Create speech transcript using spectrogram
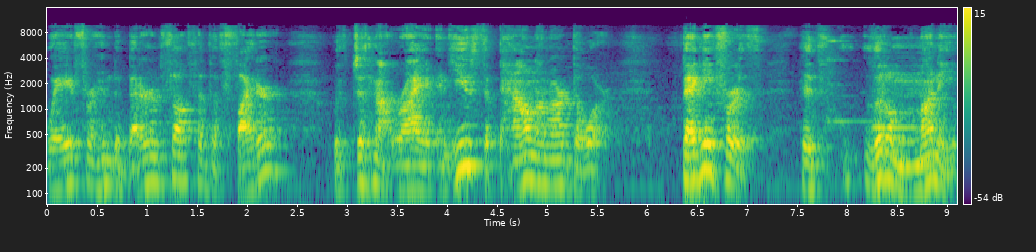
way for him to better himself as a fighter was just not right. And he used to pound on our door, begging for his his little money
